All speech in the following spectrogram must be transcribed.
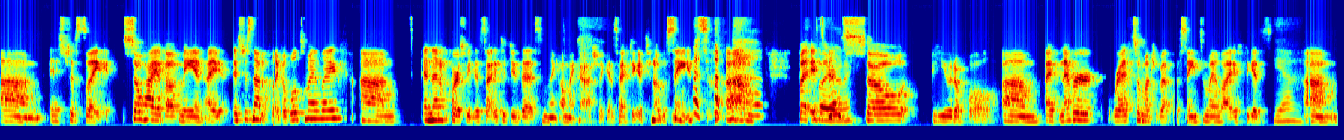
um, it's just like so high above me and I, it's just not applicable to my life. Um, and then of course we decided to do this. I'm like, oh my gosh, I guess I have to get to know the saints. um, but it's been so beautiful. Um, I've never read so much about the saints in my life because yeah. um,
